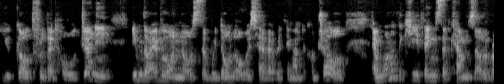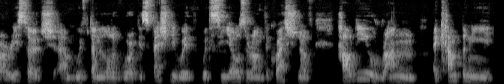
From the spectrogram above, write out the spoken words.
you go through that whole journey even though everyone knows that we don't always have everything under control. And one of the key things that comes out of our research um, we've done a lot of work especially with with ceos around the question of how do you run a company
